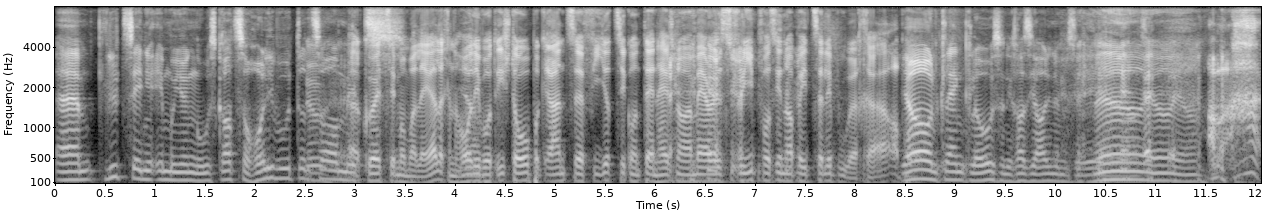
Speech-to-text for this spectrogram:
ähm, die Leute sehen ja immer jünger aus, gerade so Hollywood und so. Mit, Ja, gut, sind wir mal ehrlich, in Hollywood ist die Obergrenze 40 und dann hast du noch eine Meryl Streep, die sie noch ein bisschen buchen. Aber, ja, und Glenn Close und ich kann sie alle nicht mehr sehen. ja, ja, ja. Aber, ah,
